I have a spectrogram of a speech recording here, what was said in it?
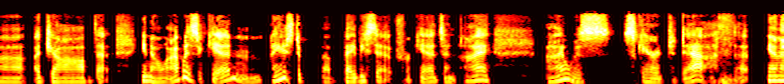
uh, a job that you know i was a kid and i used to uh, babysit for kids and i i was scared to death that you know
